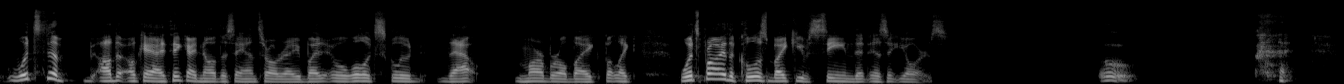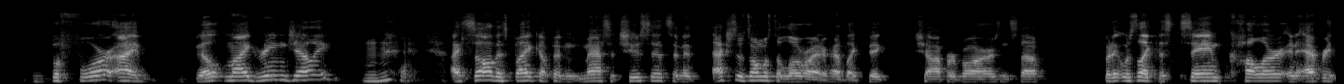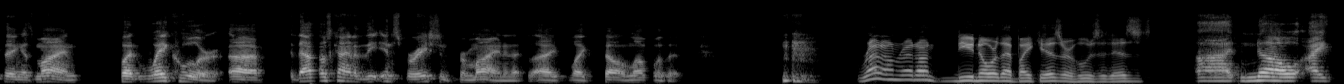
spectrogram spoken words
What's the other? Okay, I think I know this answer already, but we'll exclude that Marlboro bike. But like, what's probably the coolest bike you've seen that isn't yours? Ooh. Before I built my green jelly, hmm I saw this bike up in Massachusetts, and it actually was almost a lowrider. Had like big chopper bars and stuff, but it was like the same color and everything as mine, but way cooler. Uh, that was kind of the inspiration for mine, and I like fell in love with it. Right on, right on. Do you know where that bike is or whose it is? Uh, no, I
